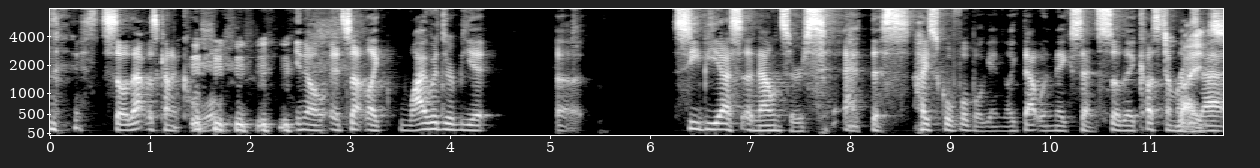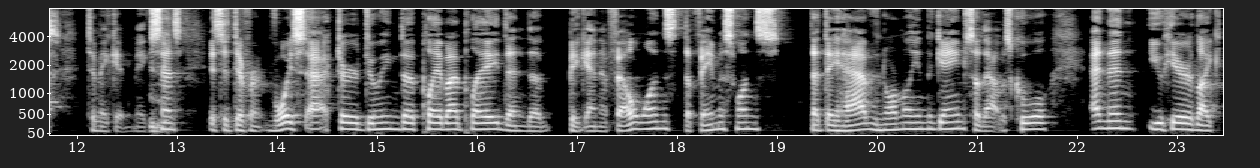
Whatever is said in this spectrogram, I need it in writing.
so that was kind of cool. you know, it's not like why would there be a uh, CBS announcers at this high school football game? Like that would make sense. So they customize Right. that to make it make sense. It's a different voice actor doing the play by play than the big NFL ones, the famous ones that they have normally in the game. So that was cool. And then you hear like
